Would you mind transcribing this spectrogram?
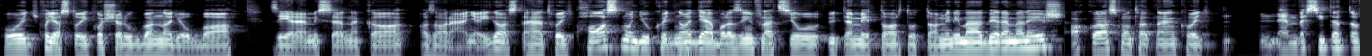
hogy fogyasztói kosarukban nagyobb az élelmiszernek a, az aránya, igaz? Tehát, hogy ha azt mondjuk, hogy nagyjából az infláció ütemét tartotta a minimálbéremelés, akkor azt mondhatnánk, hogy nem veszített a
